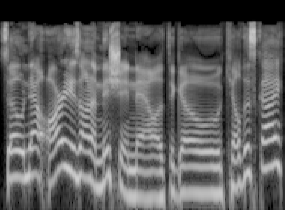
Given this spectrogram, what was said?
So now Arya is on a mission now to go kill this guy.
